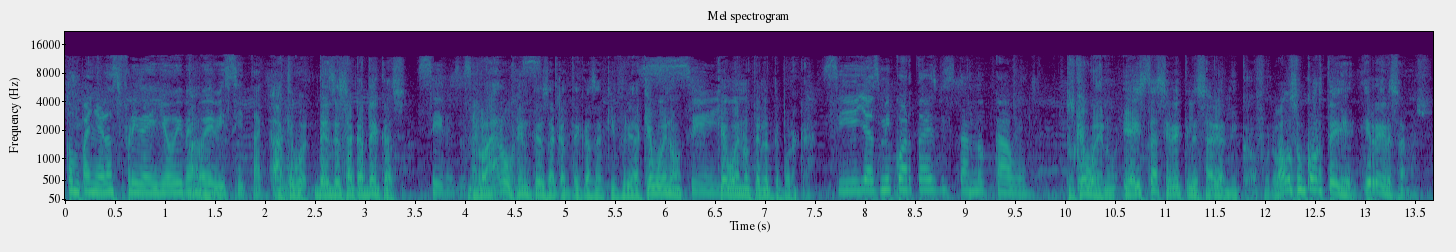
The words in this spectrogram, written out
compañeras Frida y yo y vengo de visita acá. Ah, qué bueno. ¿Desde Zacatecas? Sí, desde Zacatecas. Raro gente de Zacatecas aquí, Frida. Qué bueno. Qué bueno tenerte por acá. Sí, ya es mi cuarta vez visitando Cabo. Pues qué bueno. Y ahí está, se ve que le sabe al micrófono. Vamos a un corte y regresamos.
